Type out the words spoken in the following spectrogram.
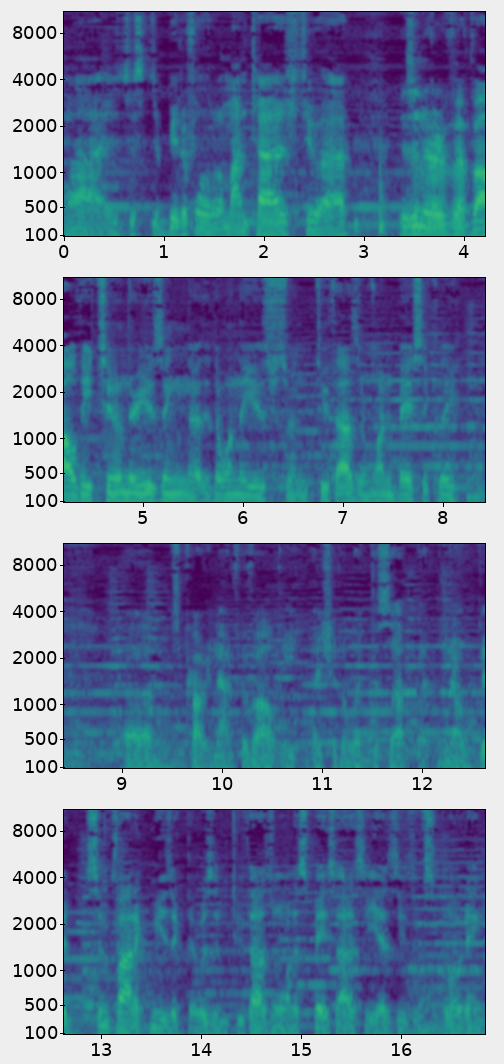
Uh, it's just a beautiful little montage to, uh, isn't it a Vivaldi tune they're using? The, the one they used in 2001, basically. Uh, it's probably not Vivaldi. I should have looked this up, but you know, good symphonic music that was in 2001: A Space Odyssey as he's exploding.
